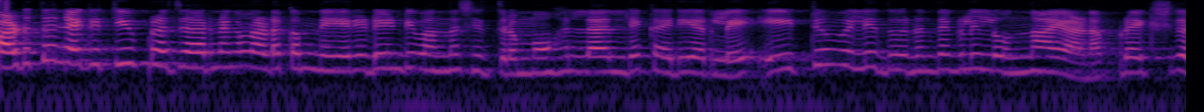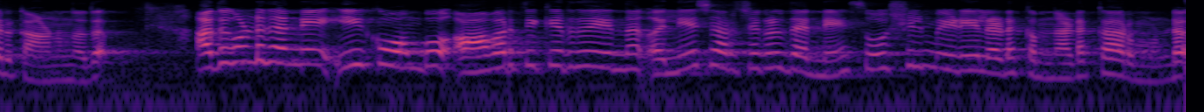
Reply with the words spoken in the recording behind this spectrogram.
കടുത്ത നെഗറ്റീവ് പ്രചാരണങ്ങൾ അടക്കം നേരിടേണ്ടി വന്ന ചിത്രം മോഹൻലാലിന്റെ കരിയറിലെ ഏറ്റവും വലിയ ദുരന്തങ്ങളിൽ ഒന്നായാണ് പ്രേക്ഷകർ കാണുന്നത്. അതുകൊണ്ട് തന്നെ ഈ കോംബോ ആവർത്തിക്കരുത് എന്ന വലിയ ചർച്ചകൾ തന്നെ സോഷ്യൽ മീഡിയയിലടക്കം നടക്കാറുമുണ്ട്.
